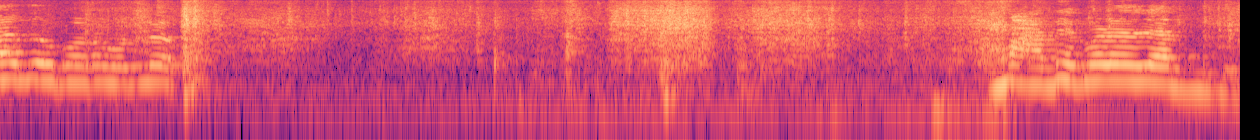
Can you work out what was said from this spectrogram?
મારે તો ફટાફટ લે માથે પડે જા તું તો.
